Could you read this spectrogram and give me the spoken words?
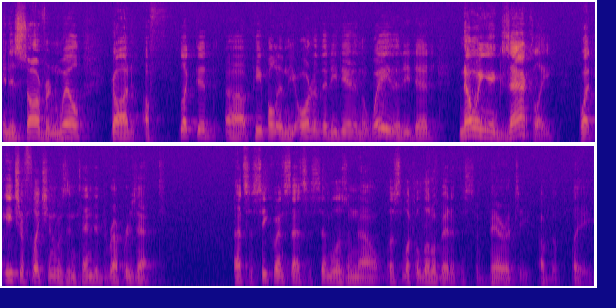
In his sovereign will, God afflicted uh, people in the order that he did, in the way that he did, knowing exactly what each affliction was intended to represent. That's a sequence, that's a symbolism now. Let's look a little bit at the severity of the plagues.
